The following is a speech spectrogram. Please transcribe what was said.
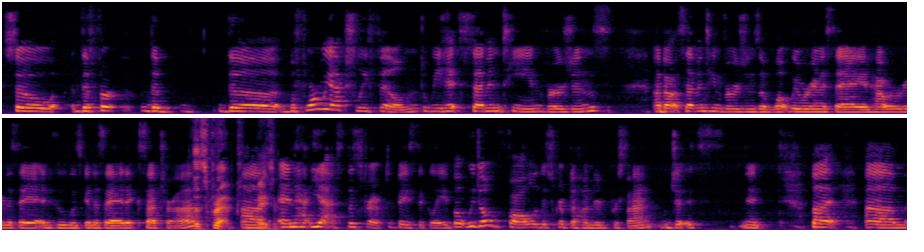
so the fir- the the before we actually filmed, we hit 17 versions, about 17 versions of what we were going to say and how we were going to say it and who was going to say it, etc. The script, Um, basically. and ha- yes, the script basically, but we don't follow the script 100%. It's it, but um,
